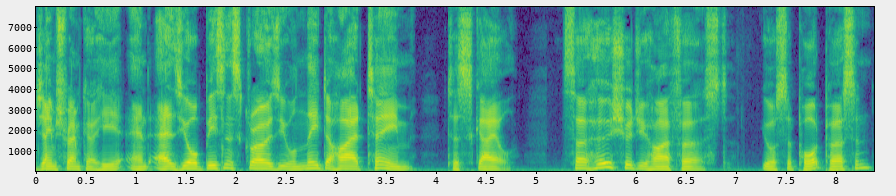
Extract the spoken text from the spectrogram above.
James Schramko here, and as your business grows, you will need to hire a team to scale. So, who should you hire first? Your support person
